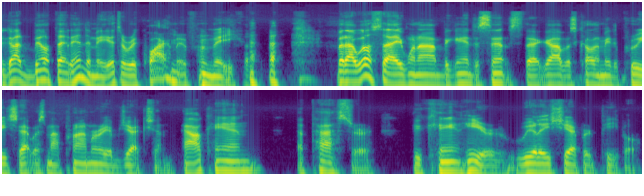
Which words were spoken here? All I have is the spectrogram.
God built that into me. It's a requirement for me. but I will say, when I began to sense that God was calling me to preach, that was my primary objection. How can a pastor who can't hear really shepherd people?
